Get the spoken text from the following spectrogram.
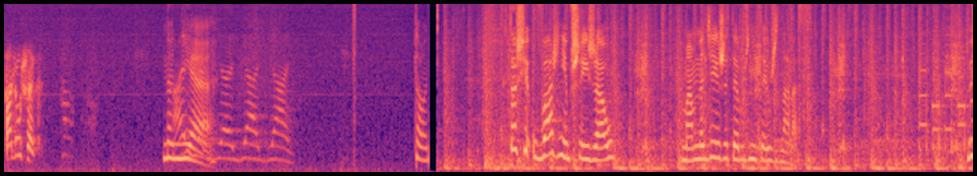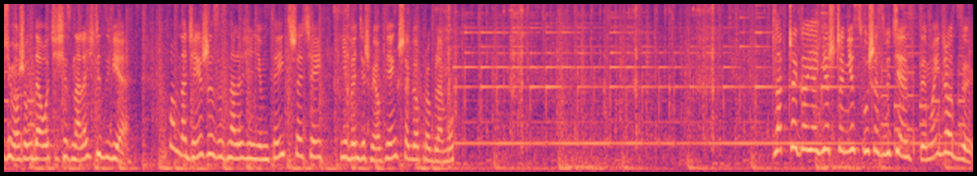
paluszek. No nie. To Kto się uważnie przyjrzał, mam nadzieję, że te różnice już znalazł. Być może udało Ci się znaleźć dwie. Mam nadzieję, że ze znalezieniem tej trzeciej nie będziesz miał większego problemu. Dlaczego ja jeszcze nie słyszę zwycięzcy, moi drodzy?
